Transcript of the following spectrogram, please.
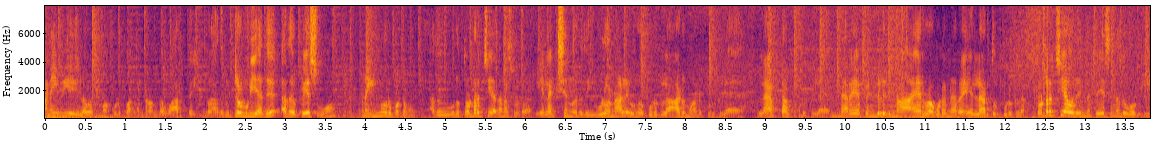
மனைவியை இலவசமாக கொடுப்பாங்கன்ற அந்த வார்த்தை இப்போ அதை விட்டுற முடியாது அதை பேசுவோம். ஆனால் இன்னொரு பக்கம் அது ஒரு தொடர்ச்சியாக தானே சொல்கிறார் எலெக்ஷன் வருது இவ்வளோ நாள் இவங்க கொடுக்கல ஆடு மாடு கொடுக்கல லேப்டாப் கொடுக்கல நிறைய பெண்களுக்கு இன்னும் ஆயிரம் ரூபா கூட நிறைய எல்லாத்துக்கும் கொடுக்கல. தொடர்ச்சியாக அவர் இந்த பேசுனது ஓகே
